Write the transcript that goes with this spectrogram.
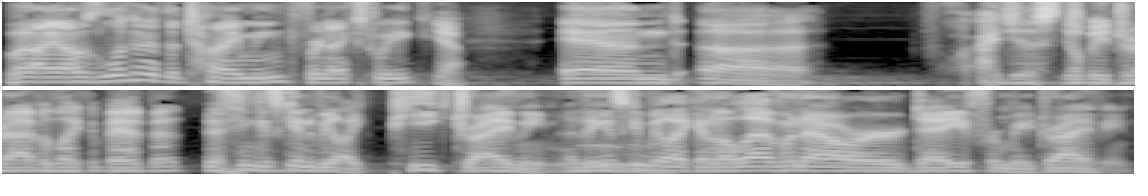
but I, I was looking at the timing for next week. Yeah. and uh, I just You'll be driving like a madman. I think it's going to be like peak driving. I think it's going to be like an 11 hour day for me driving.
